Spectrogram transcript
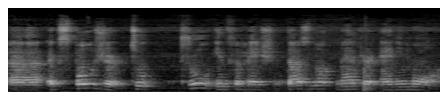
uh, exposure to true information does not matter anymore.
